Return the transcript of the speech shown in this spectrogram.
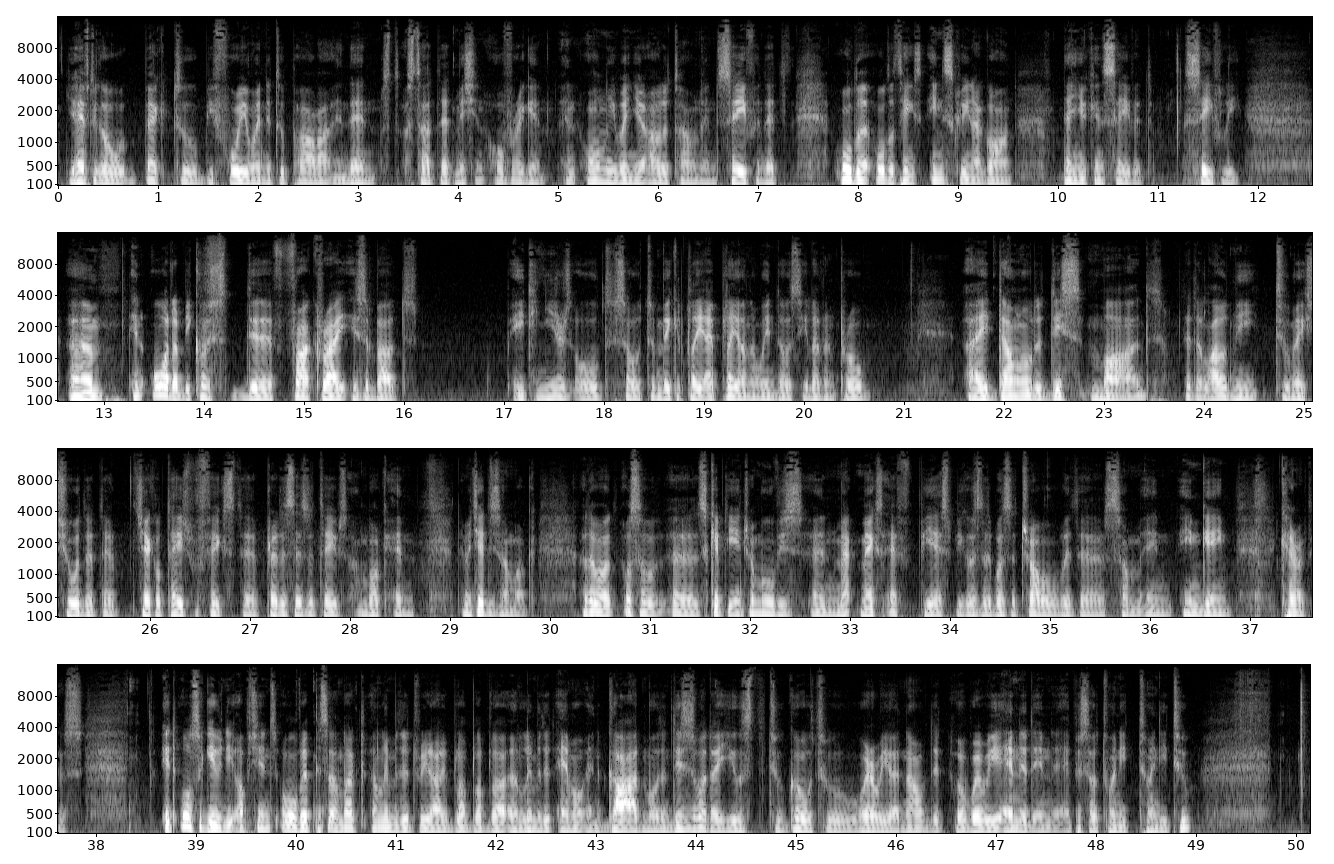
you have to go back to before you went into Pala and then st- start that mission over again. And only when you're out of town and safe and that all the all the things in screen are gone, then you can save it safely. Um, in order, because the Far Cry is about 18 years old, so to make it play, I play on a Windows 11 Pro. I downloaded this mod that allowed me to make sure that the Jackal tapes were fixed, the predecessor tapes unlock, and the Machetes unlock. Otherwise, also uh, skip the intro movies and ma- max FPS because there was a trouble with uh, some in in-game characters. It also gave me the options: all weapons unlocked, unlimited reload, blah blah blah, unlimited ammo, and guard mode. And this is what I used to go to where we are now, that where we ended in episode 2022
